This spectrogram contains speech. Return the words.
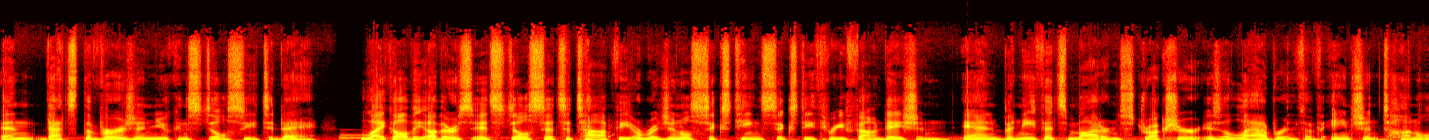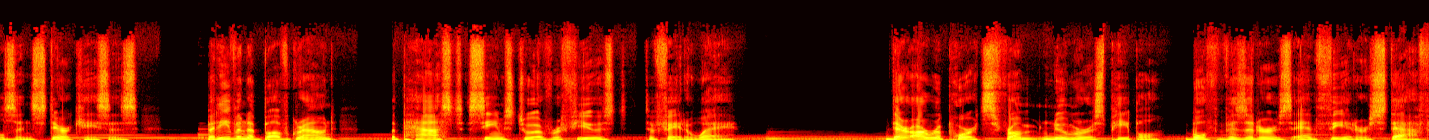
and that's the version you can still see today. Like all the others, it still sits atop the original 1663 foundation, and beneath its modern structure is a labyrinth of ancient tunnels and staircases. But even above ground, the past seems to have refused to fade away. There are reports from numerous people, both visitors and theater staff,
